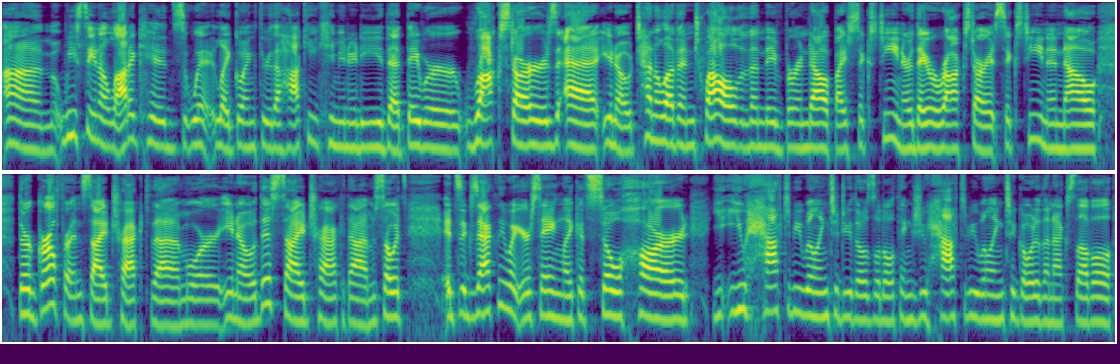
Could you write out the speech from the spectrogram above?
um, we've seen a lot of kids w- like going through the hockey community that they were rock stars at you know 10, 11, 12, and then they've burned out by 16, or they were rock star at 16, and now their girlfriend sidetracked them, or you know this sidetracked them. So it's it's exactly what you're saying. Like it's so hard. You, you have to be willing to do those little things. You have to be willing to go to the next level.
